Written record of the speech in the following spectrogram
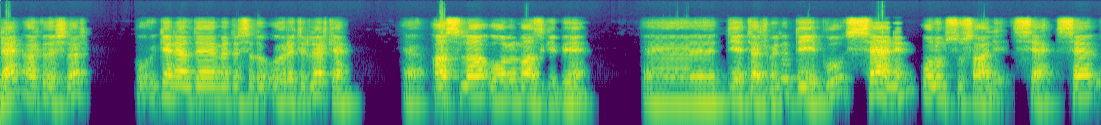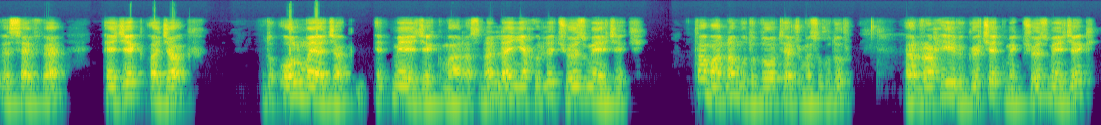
Len arkadaşlar bu genelde medresede öğretirlerken e, asla olmaz gibi e, diye tercüme ediyor. Değil. Bu se'nin olumsuz hali. Se. Se ve sefe ecek acak olmayacak, etmeyecek manasına len yahulle çözmeyecek. Tam anlam budur. Doğru tercümesi budur. Er-rahilü göç etmek çözmeyecek.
